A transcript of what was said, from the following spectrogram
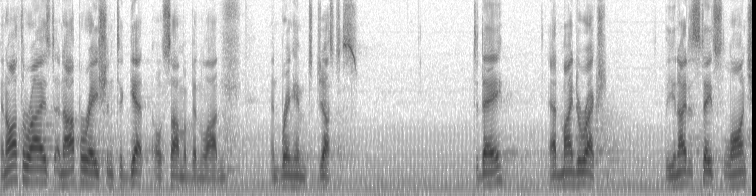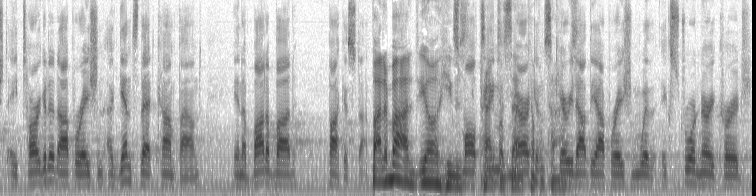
and authorized an operation to get Osama bin Laden and bring him to justice. Today, at my direction, the United States launched a targeted operation against that compound in Abbottabad, Pakistan. Badabad, yo, he A was small team of practiced that a couple Americans carried out the operation with extraordinary courage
